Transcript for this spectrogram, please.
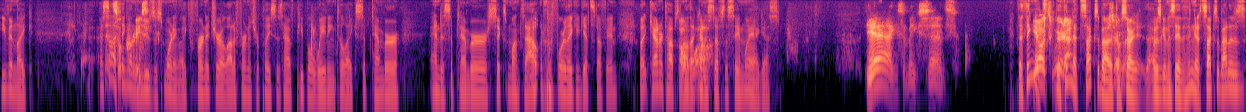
Even like I saw That's a so thing on the news this morning, like furniture, a lot of furniture places have people waiting till like September, end of September, six months out before they could get stuff in. But countertops and Oh, all that kind of stuff's the same way, I guess. Yeah, I guess it makes sense. The thing You know, the thing I- that sucks about it though, sorry, I was gonna say the thing that sucks about it is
